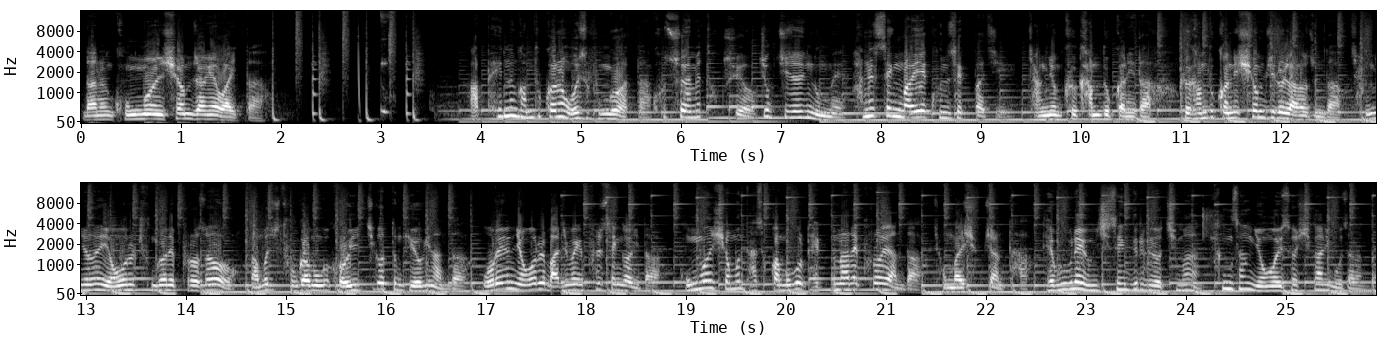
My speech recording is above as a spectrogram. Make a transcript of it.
나는 공무원 시험장에 와 있다. 앞에 있는 감독관은 어디서 본 것 같다. 콧수염에 턱수염, 쭉 찢어진 눈매, 하늘색 마이에 곤색 바지. 작년 그 감독관이다. 그 감독관이 시험지를 나눠준다. 작년에 영어를 중간에 풀어서 나머지 두 과목을 거의 찍었던 기억이 난다. 올해는 영어를 마지막에 풀 생각이다. 공무원 시험은 다섯 과목을 100분 안에 풀어야 한다. 정말 쉽지 않다. 대부분의 응시생들이 그렇지만 항상 영어에서 시간이 모자란다.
